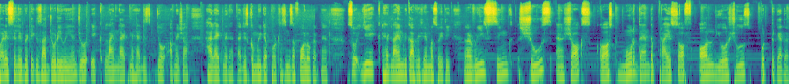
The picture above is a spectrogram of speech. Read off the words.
बड़े सेलिब्रिटी के साथ जुड़ी हुई हैं जो एक लाइमलाइट में है जिस जो हमेशा हाईलाइट में रहता है जिसको मीडिया पोर्टल्स में से फॉलो करते हैं। सो so, ये एक हेडलाइन भी काफ़ी फ़ेमस हुई थी। Ranveer Singh shoes and socks cost more than the price of all your shoes put together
